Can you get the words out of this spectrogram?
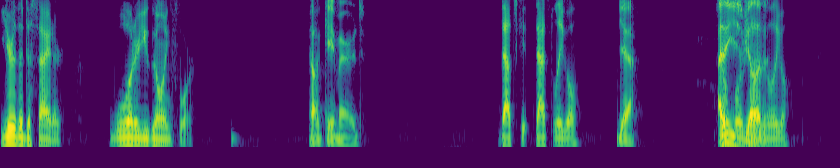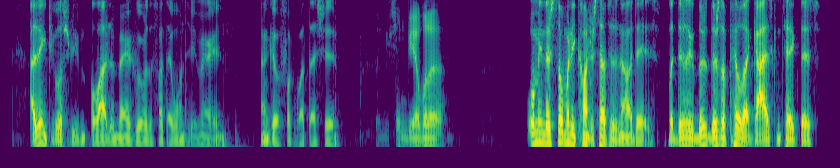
You're the decider. What are you going for? Oh, gay marriage. That's g- that's legal. Yeah. I think you should be abortion allowed to- illegal. I think people should be allowed to marry whoever the fuck they want to be married. I don't give a fuck about that shit. But you shouldn't be able to. Well, I mean, there's so many contraceptives nowadays. Like, there's a there's, there's a pill that guys can take. There's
